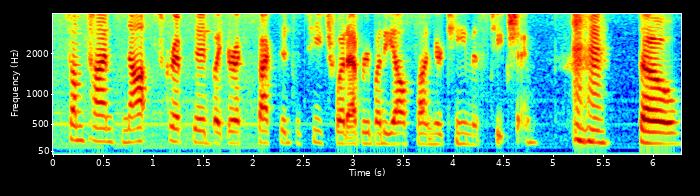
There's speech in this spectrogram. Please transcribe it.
sometimes not scripted, but you're expected to teach what everybody else on your team is teaching. Mm-hmm. So,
